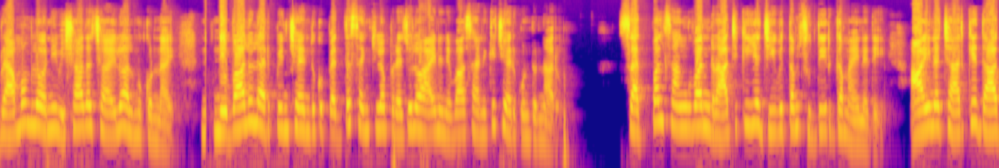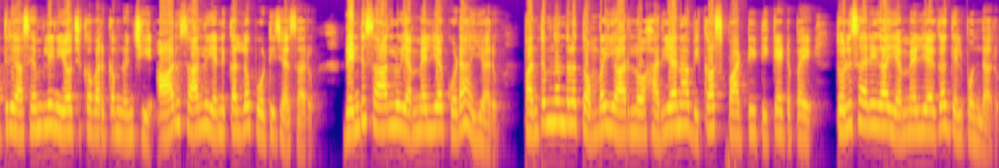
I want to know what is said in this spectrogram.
గ్రామంలోని విషాద ఛాయలు అలుముకున్నాయి. నివాళులు అర్పించేందుకు పెద్ద సంఖ్యలో ప్రజలు ఆయన నివాసానికి చేరుకుంటున్నారు. సత్పల్ సంగ్వాన్ రాజకీయ జీవితం సుదీర్ఘమైనది. ఆయన చార్కే దాద్రి అసెంబ్లీ నియోజకవర్గం నుంచి ఆరుసార్లు ఎన్నికల్లో పోటీ చేశారు. రెండుసార్లు ఎమ్మెల్యే కూడా అయ్యారు. పంతొమ్మిది వందల తొంభై ఆరులో హర్యానా వికాస్ పార్టీ టికెట్పై తొలిసారిగా ఎమ్మెల్యేగా గెలుపొందారు.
